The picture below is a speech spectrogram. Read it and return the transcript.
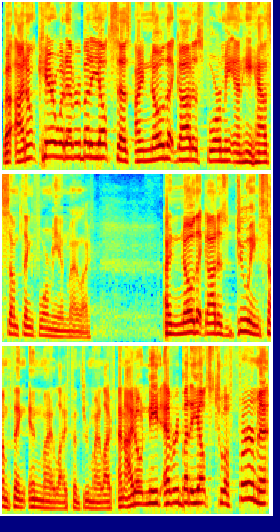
but I don't care what everybody else says. I know that God is for me, and He has something for me in my life. I know that God is doing something in my life and through my life, and I don't need everybody else to affirm it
